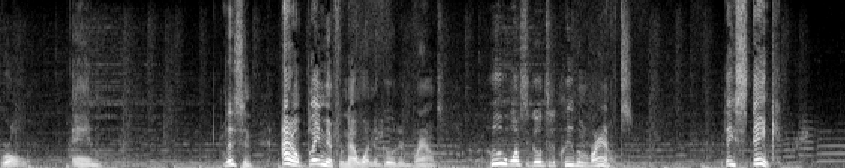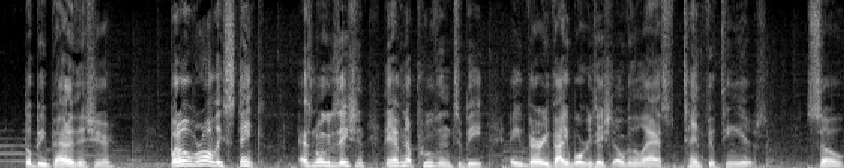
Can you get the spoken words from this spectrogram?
role. And listen, I don't blame him for not wanting to go to the Browns. Who wants to go to the Cleveland Browns? They stink. They'll be better this year. But overall, they stink. As an organization, they have not proven to be a very valuable organization over the last 10, 15 years. So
